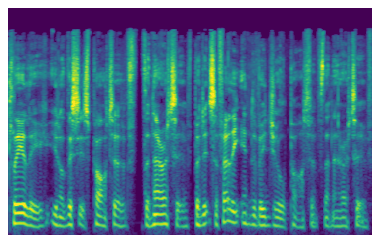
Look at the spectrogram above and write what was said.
clearly, you know, this is part of the narrative, but it's a fairly individual part of the narrative.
